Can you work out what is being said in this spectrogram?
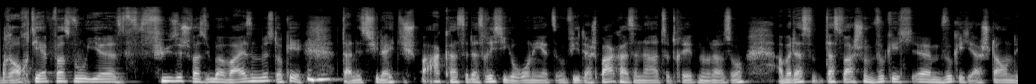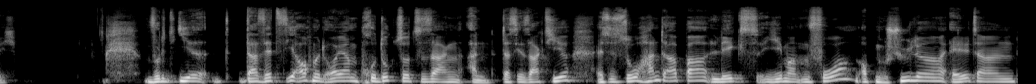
Braucht ihr etwas, wo ihr physisch was überweisen müsst? Okay, mhm. dann ist vielleicht die Sparkasse das Richtige, ohne jetzt irgendwie der Sparkasse nahe zu treten oder so. Aber das, das war schon wirklich, ähm, wirklich erstaunlich. Würdet ihr, da setzt ihr auch mit eurem Produkt sozusagen an, dass ihr sagt, hier, es ist so handhabbar, leg's jemandem vor, ob nur Schüler, Eltern,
